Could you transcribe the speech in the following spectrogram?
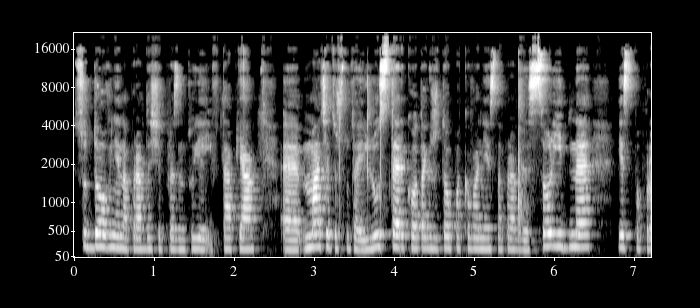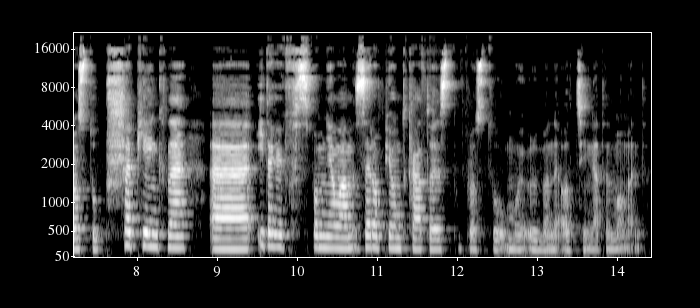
cudownie naprawdę się prezentuje i wtapia. E, macie też tutaj lusterko, także to opakowanie jest naprawdę solidne, jest po prostu przepiękne. E, I tak jak wspomniałam, 0,5 to jest po prostu mój ulubiony odcień na ten moment.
